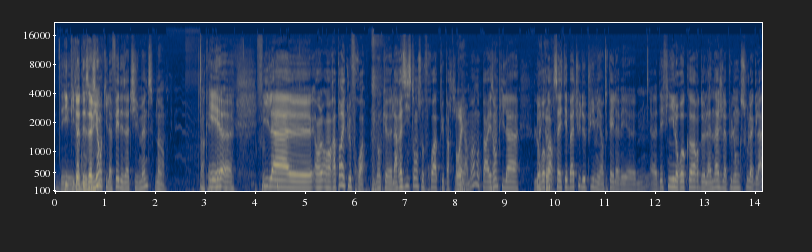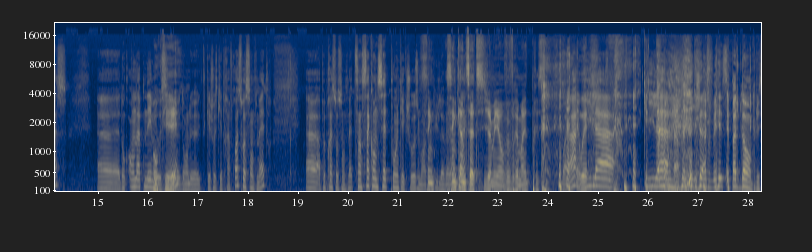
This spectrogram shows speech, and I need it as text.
des Il pilote des avions qu'il a fait des achievements. Non, non. Et euh, il a euh, en, en rapport avec le froid, donc euh, la résistance au froid plus particulièrement. Donc par exemple, il a le record, ça a été battu depuis, mais en tout cas, il avait défini le record de la nage la plus longue sous la glace. Donc en apnée, mais aussi dans le, quelque chose qui est très froid, 60 mètres. Euh, à peu près 60 mètres, Cin- 57 points quelque chose, je me rappelle plus de la valeur exacte. 57, si jamais on veut vraiment être précis. Voilà, Ouais. il a, il a, il a fait, c'est pas dedans en plus.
